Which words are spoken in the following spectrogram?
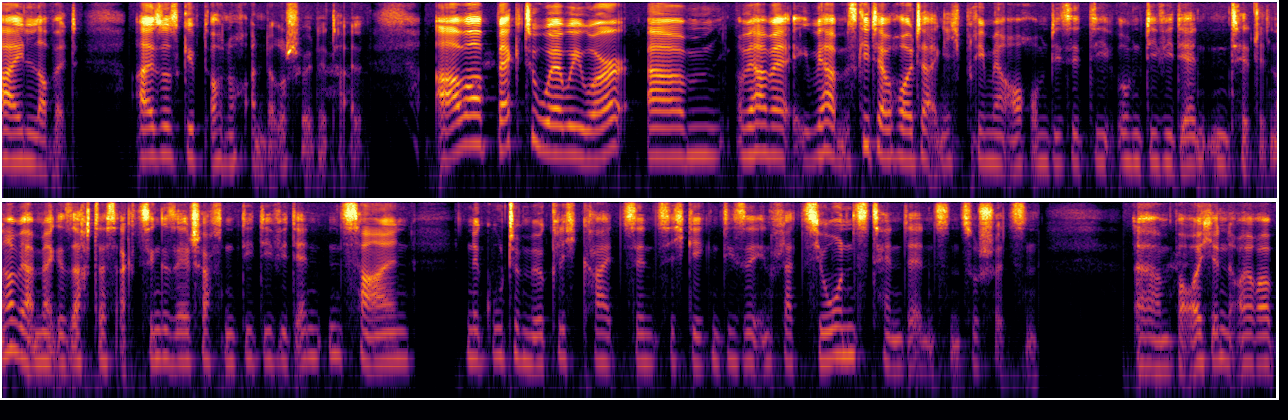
I love it. Also es gibt auch noch andere schöne Teile. Aber back to where we were. Ähm, wir haben ja, wir haben, es geht ja heute eigentlich primär auch um diese die, um Dividendentitel. Ne? Wir haben ja gesagt, dass Aktiengesellschaften, die Dividenden zahlen, eine gute Möglichkeit sind, sich gegen diese Inflationstendenzen zu schützen. Ähm, bei euch in eurer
